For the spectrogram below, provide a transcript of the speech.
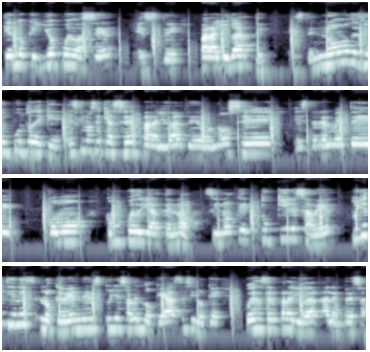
qué es lo que yo puedo hacer este, para ayudarte. Este, no desde un punto de que es que no sé qué hacer para ayudarte o no sé este, realmente cómo, cómo puedo ayudarte, no, sino que tú quieres saber, tú ya tienes lo que vendes, tú ya sabes lo que haces y lo que puedes hacer para ayudar a la empresa,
